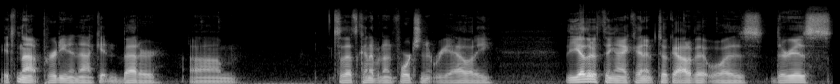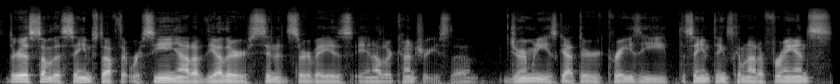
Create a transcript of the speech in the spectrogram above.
it's not pretty and not getting better. Um, so that's kind of an unfortunate reality. The other thing I kind of took out of it was there is there is some of the same stuff that we're seeing out of the other synod surveys in other countries. The, Germany's got their crazy, the same things coming out of France.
